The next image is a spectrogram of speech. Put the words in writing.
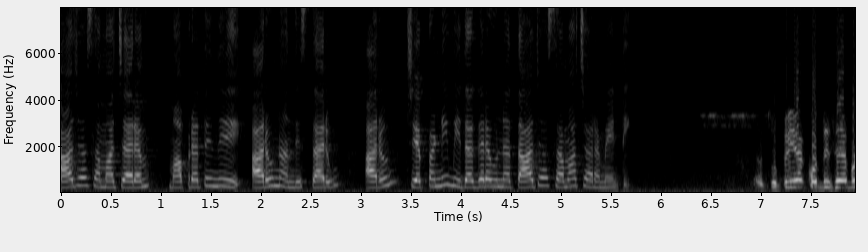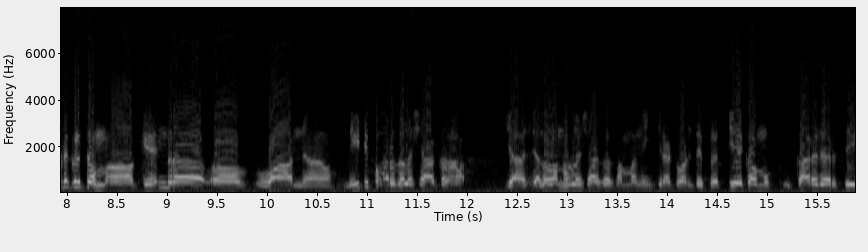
తాజా సమాచారం మా ప్రతినిధి అరుణ్ అందిస్తారు. అరుణ్ చెప్పండి మీ దగ్గర ఉన్న తాజా సమాచారం ఏంటి సుప్రియ కొద్దిసేపటి క్రితం కేంద్ర నీటిపారుదల శాఖ జలవనరుల శాఖకు సంబంధించినటువంటి ప్రత్యేక ముఖ్య కార్యదర్శి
